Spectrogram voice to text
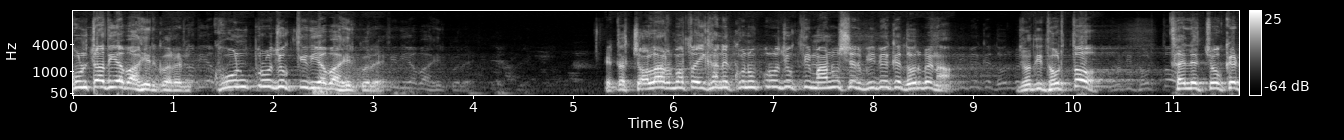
কোনটা দিয়ে বাহির করেন? কোন প্রযুক্তি দিয়ে বাহির করে? এটা চলার মতো এখানে কোনো প্রযুক্তি মানুষের বিবেকে ধরবে না। যদি ধরতো তাহলে চোখের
